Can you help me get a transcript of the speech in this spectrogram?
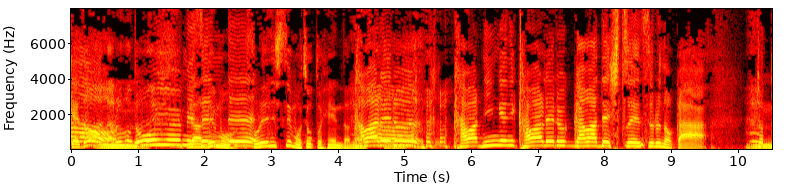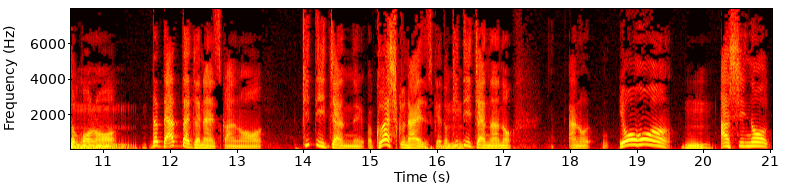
けど、あーなるほどういう目いや、でも、線でそれにしてもちょっと変だな。変われる、変わ、人間に変われる側で出演するのか、ちょっとこの、だってあったじゃないですか、あの、キティちゃんね、詳しくないですけど、キティちゃんのあの、あの、4本うん。足の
